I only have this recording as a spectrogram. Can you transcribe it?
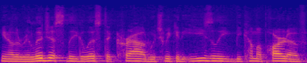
You know, the religious, legalistic crowd, which we could easily become a part of,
